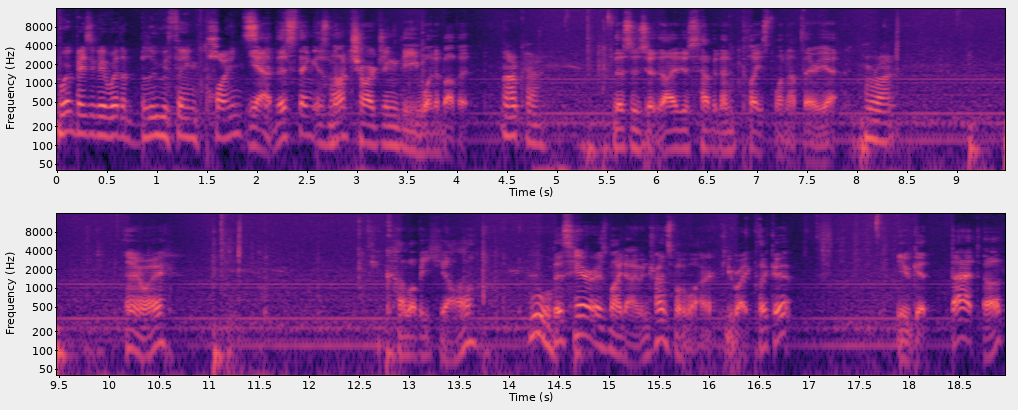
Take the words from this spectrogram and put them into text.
where basically where the blue thing points? yeah, this thing is not charging the one above it. Okay. This is just, I just haven't placed one up there yet. All right. Anyway, if you come over here, Ooh. this here is my diamond transport wire. If you right click it, you get that up,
